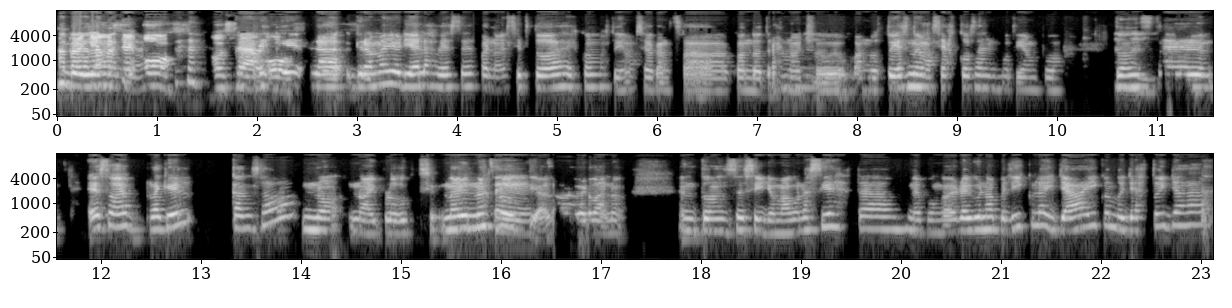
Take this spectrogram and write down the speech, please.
gran mayoría- dice máquina. off, o sea, Es off, que la off. gran mayoría de las veces, para no decir todas, es cuando estoy demasiado cansada, cuando trasnocho, Mm. o cuando estoy haciendo demasiadas cosas al mismo tiempo. Entonces, eso es, Raquel, ¿cansada? No, no hay producción, no, no es Sí. productiva, la verdad, no. Entonces, si yo me hago una siesta, me pongo a ver alguna película y ya ahí cuando ya estoy, ya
